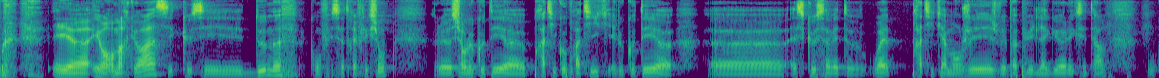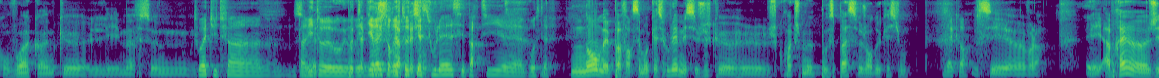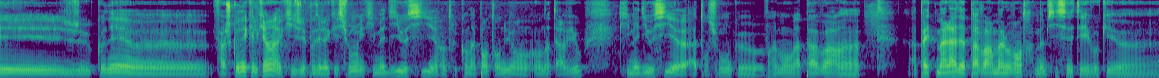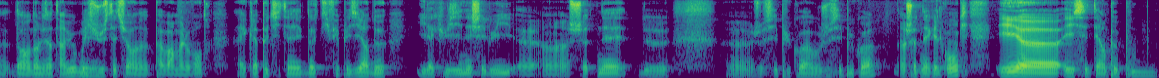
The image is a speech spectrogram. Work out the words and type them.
Et, euh, et on remarquera c'est que c'est deux meufs qui ont fait cette réflexion euh, sur le côté euh, pratico-pratique et le côté euh, euh, est-ce que ça va être ouais, pratique à manger, je vais pas puer de la gueule, etc. Donc on voit quand même que les meufs se. Toi, tu te fais un. T'invites au- direct au resto de cassoulet, c'est parti, euh, gros stuff. Non, mais pas forcément cassoulet, mais c'est juste que je crois que je me pose pas ce genre de questions. D'accord. C'est euh, voilà. Et après, euh, j'ai, je connais, euh, enfin, je connais quelqu'un à qui j'ai posé la question et qui m'a dit aussi un truc qu'on n'a pas entendu en, en interview, qui m'a dit aussi attention, donc vraiment à pas avoir, à pas être malade, à pas avoir mal au ventre, même si ça a été évoqué dans, dans les interviews, mais Oui. juste être sûr de pas avoir mal au ventre, avec la petite anecdote qui fait plaisir de, il a cuisiné chez lui un chutney de euh, je sais plus quoi ou je sais plus quoi, un chutney quelconque, et, euh, et il s'était un peu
